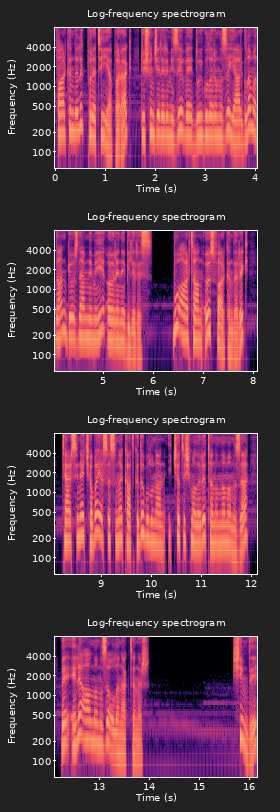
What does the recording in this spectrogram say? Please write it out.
Farkındalık pratiği yaparak düşüncelerimizi ve duygularımızı yargılamadan gözlemlemeyi öğrenebiliriz. Bu artan öz farkındalık, tersine çaba yasasına katkıda bulunan iç çatışmaları tanımlamamıza ve ele almamıza olanak tanır. Şimdi,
